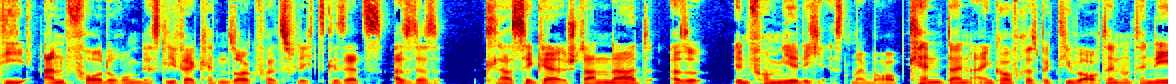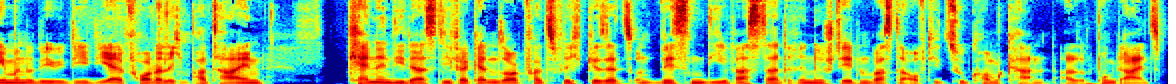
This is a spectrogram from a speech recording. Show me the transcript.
die Anforderungen des Lieferketten-Sorgfaltspflichtsgesetz. Also das Klassiker, Standard. Also informier dich erstmal überhaupt. Kennt dein Einkauf respektive auch dein Unternehmen und die, die, die erforderlichen Parteien. Kennen die das Lieferketten-Sorgfaltspflichtgesetz und wissen die, was da drinnen steht und was da auf die zukommen kann? Also Punkt eins.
